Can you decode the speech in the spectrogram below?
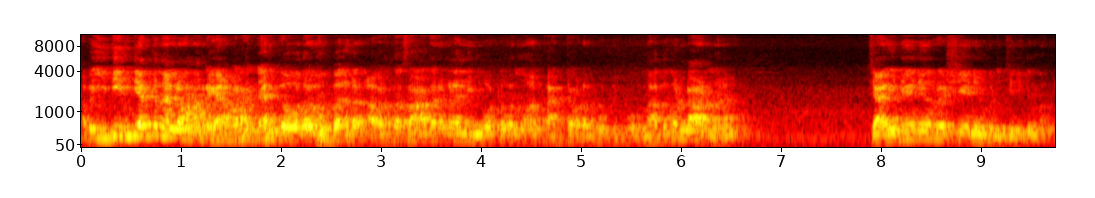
അപ്പൊ ഇത് ഇന്ത്യയ്ക്ക് നല്ലോണം അറിയാം. അവരുടെ ഗോതമ്പ് അവരുടെ സാധനങ്ങളിൽ ഇങ്ങോട്ട് വന്ന് ആ കച്ചവടം പൂട്ടിപ്പോകുന്നത് അതുകൊണ്ടാണ് ചൈനേനെയും റഷ്യേനെയും പിടിച്ചിരിക്കുന്നത്.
